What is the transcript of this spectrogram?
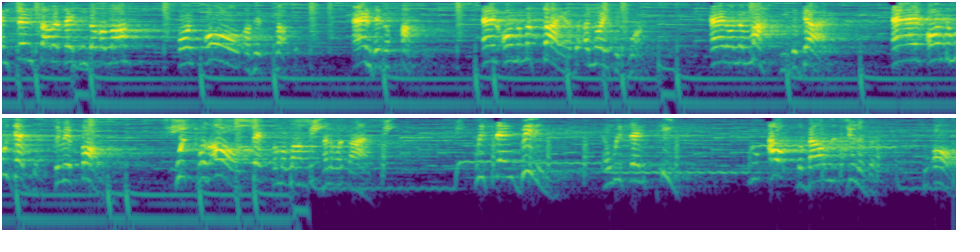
And send salutations of Allah on all of his prophets and his apostles. And on the Messiah, the anointed one and on the Mahdi, the guide, and on the Mujaddid, the reformer, which was all sent from Allah subhanahu wa ta'ala. We send greetings and we send peace throughout the boundless universe to all.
